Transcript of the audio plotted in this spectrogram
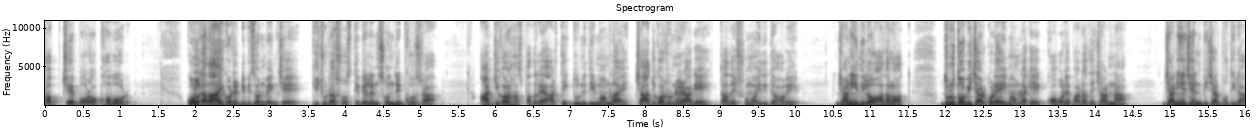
সবচেয়ে বড় খবর কলকাতা হাইকোর্টের ডিভিশন বেঞ্চে কিছুটা স্বস্তি পেলেন সন্দীপ ঘোষরা। আরজিকর হাসপাতালে আর্থিক দুর্নীতির মামলায় চার্জ গঠনের আগে তাদের সময় দিতে হবে, জানিয়ে দিল আদালত। দ্রুত বিচার করে এই মামলাকে কবরে পাঠাতে চান না, জানিয়েছেন বিচারপতিরা।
